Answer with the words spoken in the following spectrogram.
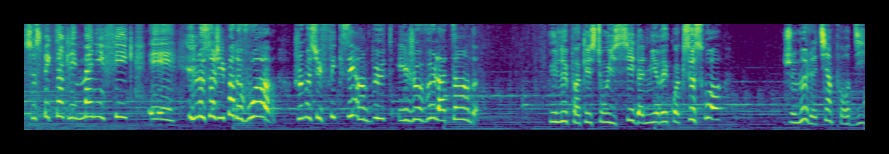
Ce spectacle est magnifique et... Il ne s'agit pas de voir. Je me suis fixé un but et je veux l'atteindre. Il n'est pas question ici d'admirer quoi que ce soit. Je me le tiens pour dit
